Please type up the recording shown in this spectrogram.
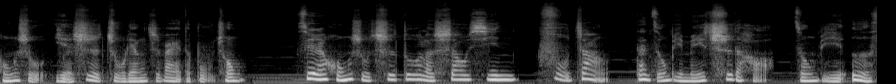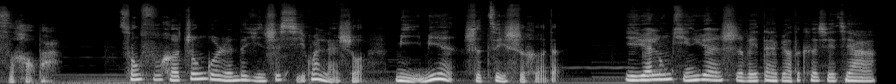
红薯也是主粮之外的补充。虽然红薯吃多了烧心腹胀，但总比没吃的好，总比饿死好吧。从符合中国人的饮食习惯来说，米面是最适合的。以袁隆平院士为代表的科学家，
